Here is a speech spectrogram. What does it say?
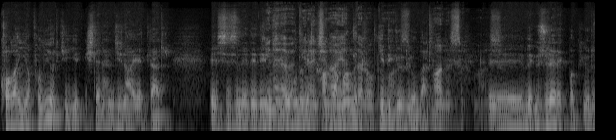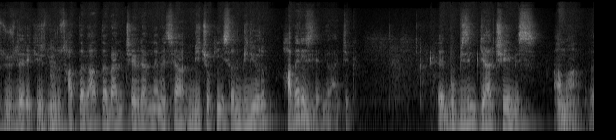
kolay yapılıyor ki işlenen cinayetler e, sizin de dediğiniz Yine gibi evet bunu bir kahramanlık oldu. gibi maalesef. görüyorlar. Maalesef. Ee, maalesef. ve üzülerek bakıyoruz, üzülerek izliyoruz. Hatta ve hatta ben çevremde mesela birçok insanı biliyorum haber izlemiyor artık. Ee, bu bizim gerçeğimiz ama e,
